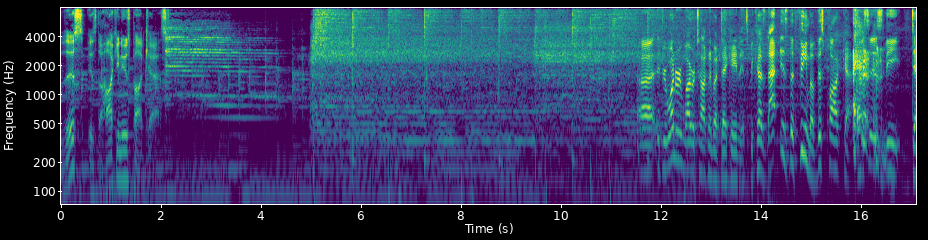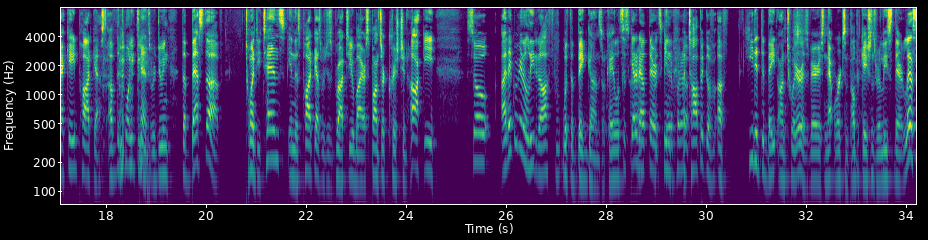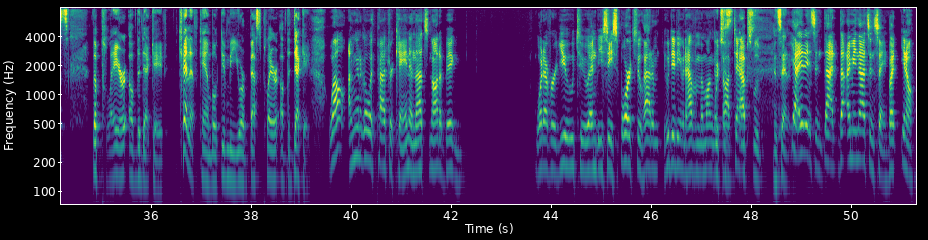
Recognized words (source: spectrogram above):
This is the Hockey News Podcast. Uh, if you're wondering why we're talking about decade, it's because that is the theme of this podcast. this is the decade podcast of the 2010s. We're doing the best of 2010s in this podcast, which is brought to you by our sponsor, Christian Hockey. So I think we're going to lead it off with the big guns, okay? Let's just get it out there. It's been it a out. topic of, of heated debate on Twitter as various networks and publications release their lists. The player of the decade. Kenneth Campbell, give me your best player of the decade. Well, I'm going to go with Patrick Kane, and that's not a big whatever you to NBC Sports who had him, who didn't even have him among the Which top is ten. absolute insanity. Yeah, it isn't that, that. I mean, that's insane. But you know,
